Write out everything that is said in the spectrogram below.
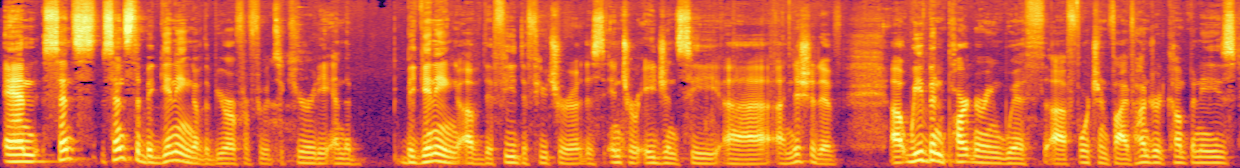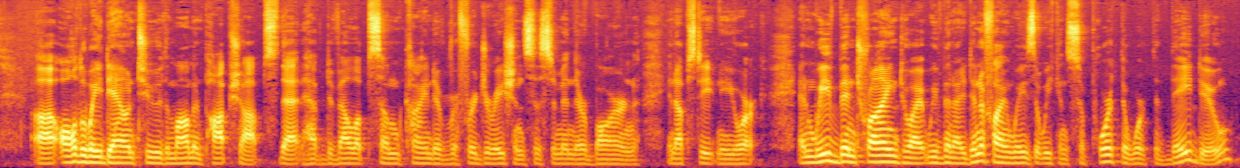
And since, since the beginning of the Bureau for Food Security and the beginning of the Feed the Future, this interagency uh, initiative, uh, we've been partnering with uh, Fortune 500 companies, uh, all the way down to the mom and pop shops that have developed some kind of refrigeration system in their barn in upstate New York. And we've been trying to, we've been identifying ways that we can support the work that they do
